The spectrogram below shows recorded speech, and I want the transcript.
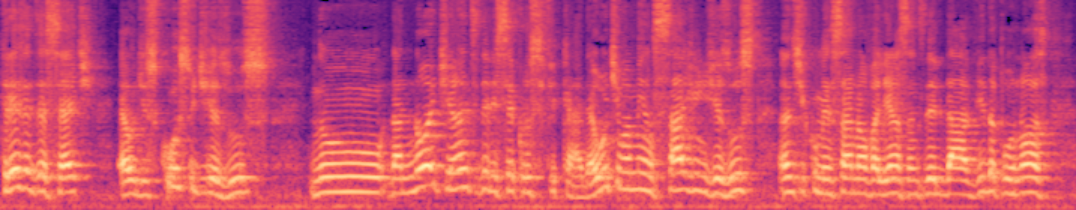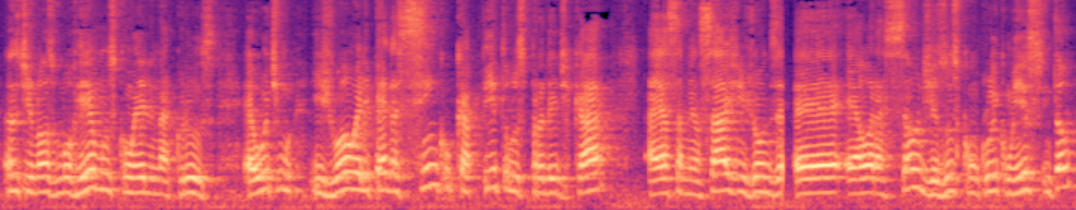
13 a 17 é o discurso de Jesus no, na noite antes dele ser crucificado. É a última mensagem de Jesus antes de começar a nova aliança, antes dele dar a vida por nós, antes de nós morrermos com ele na cruz. É o último, e João ele pega cinco capítulos para dedicar a essa mensagem. João diz, é, é a oração de Jesus, conclui com isso. Então,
